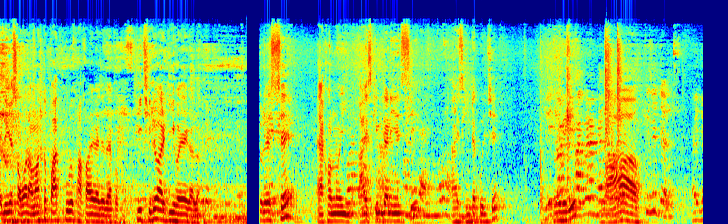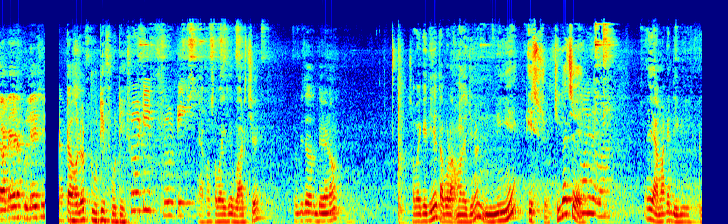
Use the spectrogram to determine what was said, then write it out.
এদিকে সবার, আমার তো পাত পুরো ফাঁকা হয়ে গেছে, দেখো। কি ছিল আর কি হয়ে গেল। চলে এসছে, এখন ওই আইসক্রিমটা নিয়ে এসেছি। আইসক্রিমটা খুলছে। একটা হলো টুটি ফুটি ফ্রুটি ফ্রুটি। এখন সবাইকে বাড়ছে রবিদা বেড়ে নাও। সবাইকে দিয়ে তারপর আমাদের জন্য নিয়ে এসছো ঠিক আছে? এই আমাকে দিবি একটু।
